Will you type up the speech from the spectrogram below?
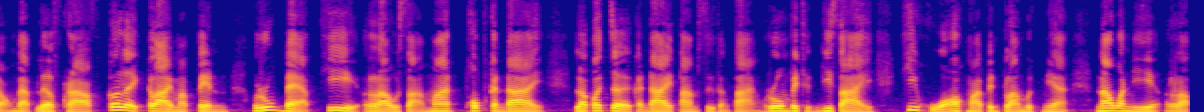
ยองแบบ Lovecraft ก็เลยกลายมาเป็นรูปแบบที่เราสามารถพบกันได้ แล้วก็เจอกันได้ตามสื่อต่างๆ รวมไปถึงดีไซน์ที่หัวออกมาเป็นปลาหมึกเนี่ยณวันนี้เรา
